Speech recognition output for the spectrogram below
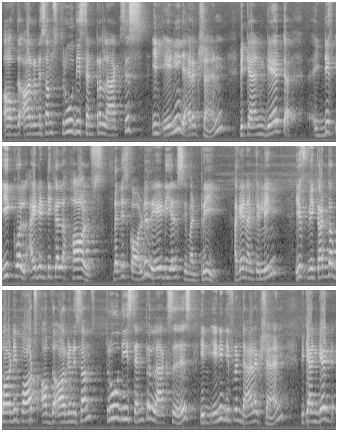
of the organisms through the central axis in any direction, we can get equal identical halves that is called radial symmetry. Again I am telling if we cut the body parts of the organisms through the central axis in any different direction we can get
